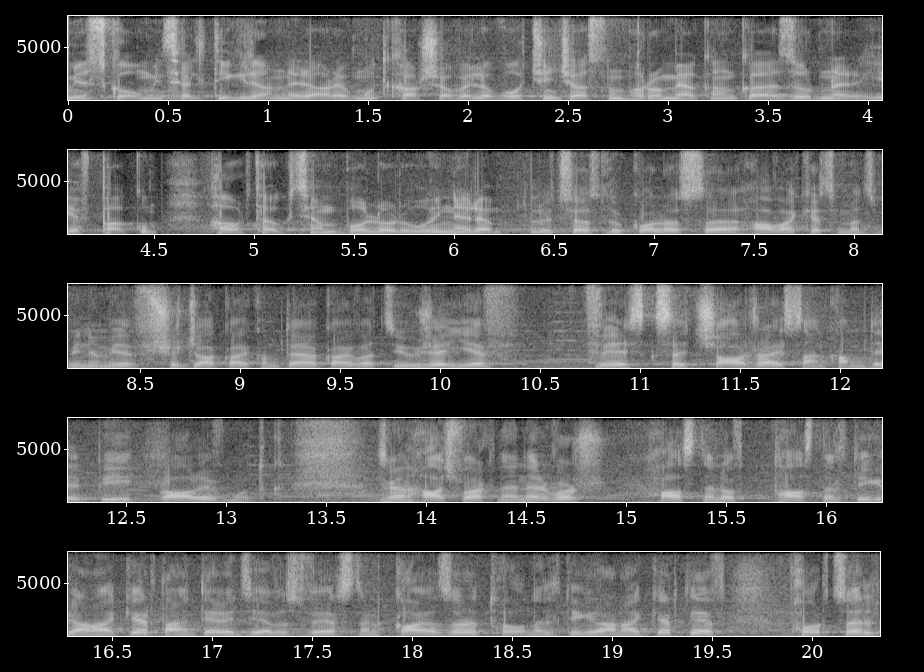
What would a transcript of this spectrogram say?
Մյուս կողմից էլ Տիգրաններ արևմուտք արշավելով ոչնչացնում հռոմեական կայազորները եւ փակում հաղորդակցության բոլոր ուղիները։ Լուցիոս Լուկոլոսը հավաքեց Մծմինում եւ շրջակայքում տեղակայված ուժեր եւ վեր սկսեց շարժը այս անգամ դեպի արևմուտք։ Իսկ այն հաշվարկն էր, որ հասնելով հասնել Տիգրանակերտ, այնտեղից եւս վերցնել Կայազորը, թողնել Տիգրանակերտ եւ փորձել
